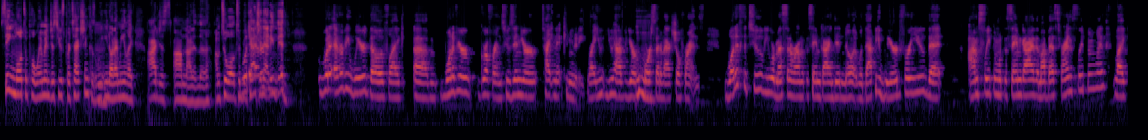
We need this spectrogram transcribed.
seeing multiple women, just use protection because we, you know what I mean. Like, I just I'm not in the I'm too old to be Would catching be- anything. would it ever be weird though if like um one of your girlfriends who's in your tight knit community, right? You you have your Mhm. core set of actual friends. What if the two of you were messing around with the same guy and didn't know it? Would that be weird for you that I'm sleeping with the same guy that my best friend's sleeping with? Like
